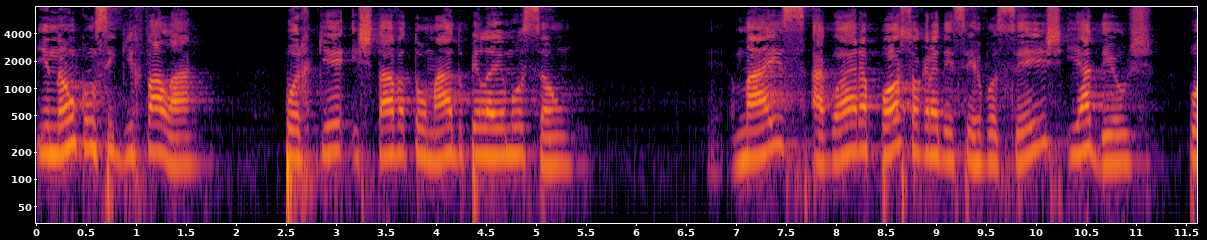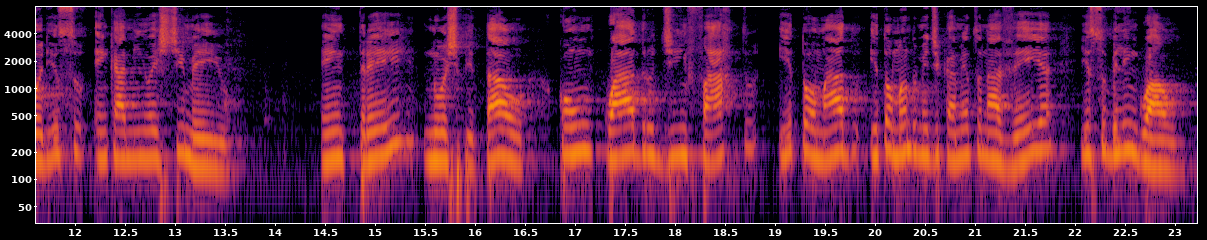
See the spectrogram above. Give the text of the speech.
e não consegui falar, porque estava tomado pela emoção. Mas agora posso agradecer vocês e a Deus, por isso encaminho este e-mail. Entrei no hospital com um quadro de infarto e, tomado, e tomando medicamento na veia e sublingual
